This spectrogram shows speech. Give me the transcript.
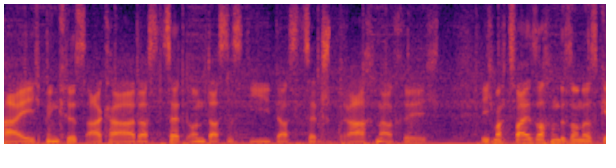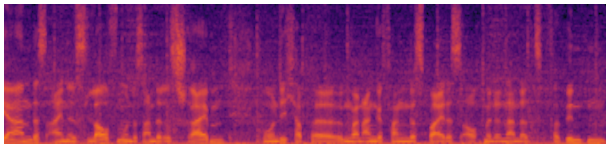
Hi, ich bin Chris aka das Z und das ist die Das Z Sprachnachricht. Ich mache zwei Sachen besonders gern. Das eine ist Laufen und das andere ist Schreiben. Und ich habe äh, irgendwann angefangen, das beides auch miteinander zu verbinden.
